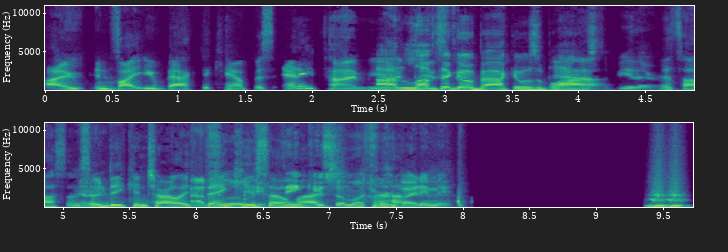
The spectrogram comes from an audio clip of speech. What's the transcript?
I invite you back to campus anytime. you're i'd in love to Houston. go back it was a blast Yeah. to be there It's awesome. And so I- Deacon Charlie, thank you so thank much. Thank you so much for inviting me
